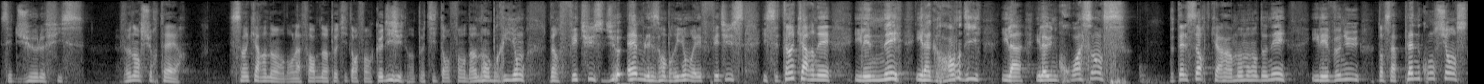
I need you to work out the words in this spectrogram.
C'est Dieu le Fils, venant sur terre, s'incarnant dans la forme d'un petit enfant. Que dis-je? D'un petit enfant, d'un embryon, d'un fœtus. Dieu aime les embryons et les fœtus. Il s'est incarné, il est né, il a grandi, il a, il a une croissance. De telle sorte qu'à un moment donné, il est venu dans sa pleine conscience,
